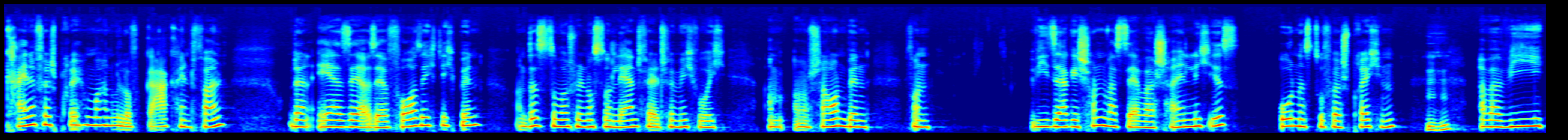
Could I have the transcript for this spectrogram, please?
keine Versprechung machen will, auf gar keinen Fall. Und dann eher sehr, sehr vorsichtig bin. Und das ist zum Beispiel noch so ein Lernfeld für mich, wo ich am, am Schauen bin von, wie sage ich schon, was sehr wahrscheinlich ist, ohne es zu versprechen. Aber wie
